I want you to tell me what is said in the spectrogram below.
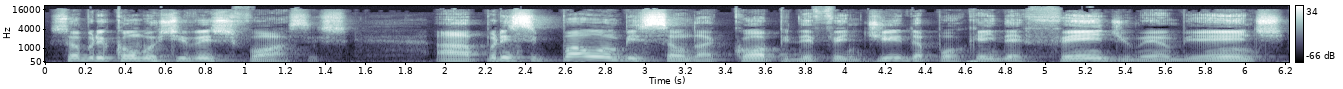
sobre combustíveis fósseis. A principal ambição da COP, defendida por quem defende o meio ambiente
